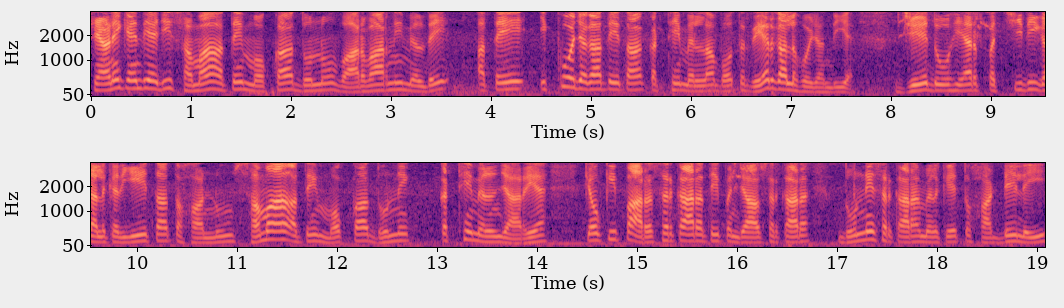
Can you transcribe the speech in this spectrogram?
ਸਿਆਣੇ ਕਹਿੰਦੇ ਆ ਜੀ, ਸਮਾਂ ਅਤੇ ਮੌਕਾ ਦੋਨੋਂ ਵਾਰ-ਵਾਰ ਨਹੀਂ ਮਿਲਦੇ ਅਤੇ ਇੱਕੋ ਜਗ੍ਹਾ ਤੇ ਤਾਂ ਇਕੱਠੇ ਮਿਲਣਾ ਬਹੁਤ ਰੇਅਰ ਗੱਲ ਹੋ ਜਾਂਦੀ ਹੈ। ਜੇ 2025 ਦੀ ਗੱਲ ਕਰੀਏ ਤਾਂ ਤੁਹਾਨੂੰ ਸਮਾਂ ਅਤੇ ਮੌਕਾ ਦੋਨੇ ਇਕੱਠੇ ਮਿਲਣ ਜਾ ਰਿਹਾ ਆ ਕਿਉਂਕਿ ਭਾਰਤ ਸਰਕਾਰ ਅਤੇ ਪੰਜਾਬ ਸਰਕਾਰ ਦੋਨੇ ਸਰਕਾਰਾਂ ਮਿਲ ਕੇ ਤੁਹਾਡੇ ਲਈ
